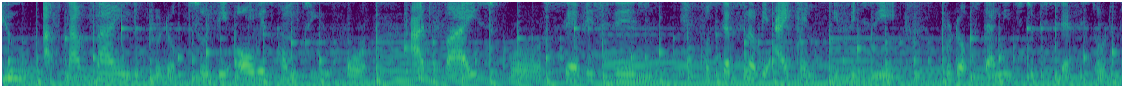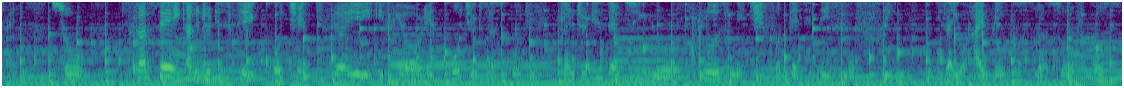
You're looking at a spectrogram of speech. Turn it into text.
you after buying the product. So they always come to you for advice, for services, for servicing of the item if it's a product that needs to be serviced all the time. So you can say you can introduce if you're a coaching if you're a if you're a coach a business coach you can introduce them to your close niche for 30 days for free these are your high paying customers so of course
